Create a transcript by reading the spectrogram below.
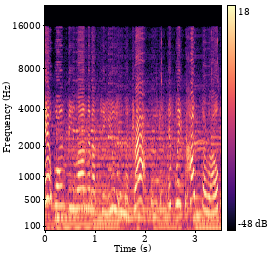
it won't be long enough to use in the trap. If we cut the rope...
